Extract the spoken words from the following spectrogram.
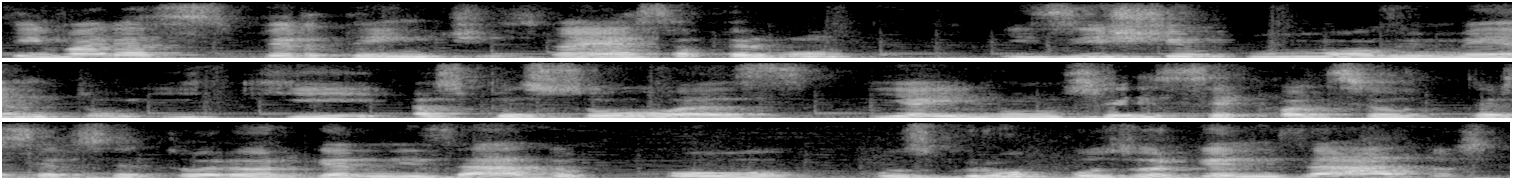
Tem várias vertentes, né? Essa pergunta existe um movimento e que as pessoas, e aí não sei se pode ser o terceiro setor organizado ou os grupos organizados,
